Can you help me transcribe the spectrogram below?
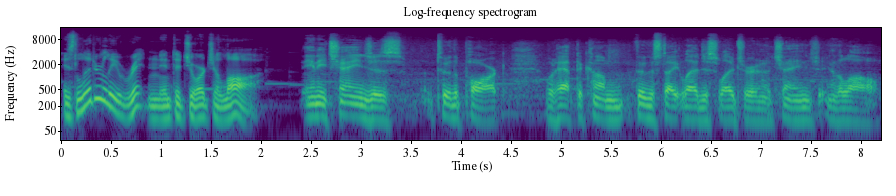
is literally written into Georgia law. Any changes to the park would have to come through the state legislature and a change in the law.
